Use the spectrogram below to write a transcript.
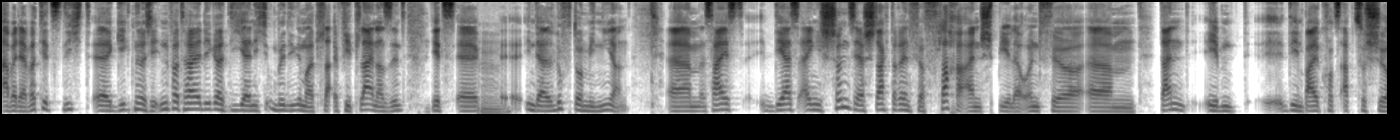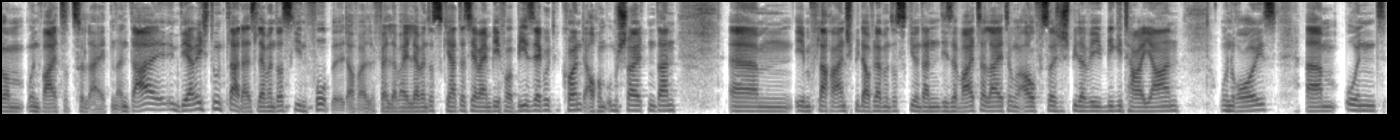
aber der wird jetzt nicht äh, gegnerische Innenverteidiger, die ja nicht unbedingt immer kle viel kleiner sind, jetzt äh, hm. Äh, in der Luft dominieren. Ähm, das heißt, der ist eigentlich schon sehr stark darin für flache Anspieler und für ähm, dann eben äh, den Ball kurz abzuschirmen und weiterzuleiten. Und da in der Richtung, klar, da ist Lewandowski ein Vorbild auf alle Fälle, weil Lewandowski hat das ja beim BVB sehr gut gekonnt, auch im Umschalten dann. Ähm, eben flache Anspieler auf Lewandowski und dann diese Weiterleitung auf solche Spieler wie Vegetarian und Reus. Ähm, und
